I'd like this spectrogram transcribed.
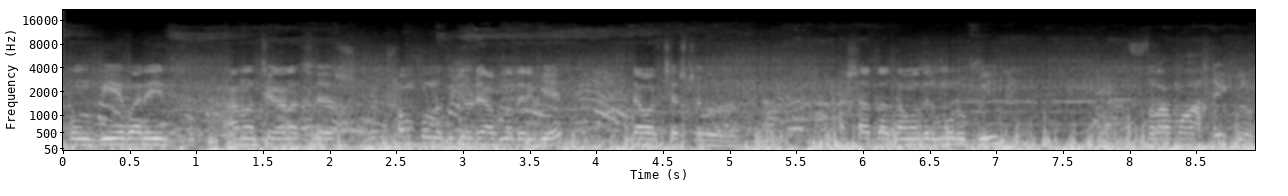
এবং বিয়ে বাড়ির আনাচে কানাচে সম্পূর্ণ ভিডিওটি আপনাদেরকে দেওয়ার চেষ্টা করব। আর সাথে আমাদের মুরব্বী। আসসালামু আলাইকুম।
